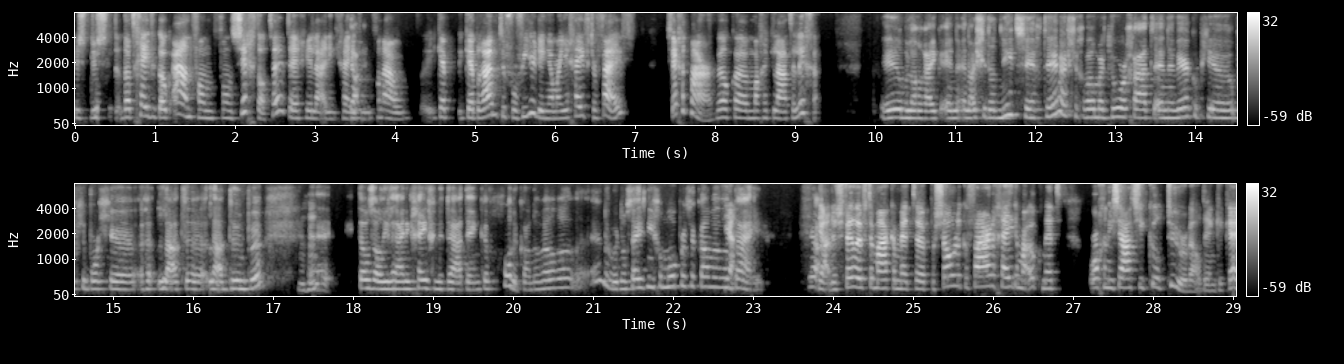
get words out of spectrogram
Dus, dus dat geef ik ook aan van, van zeg dat hè, tegen je leidinggevende. Van nou, ik heb, ik heb ruimte voor vier dingen, maar je geeft er vijf. Zeg het maar, welke mag ik laten liggen? Heel belangrijk. En, en als je dat niet zegt, hè, als je gewoon maar doorgaat en een werk op je, op je bordje eh, laat, eh, laat dumpen, Mhm. eh, dan zal die leidinggevende inderdaad denken, god, er kan nog wel wat, eh, er wordt nog steeds niet gemopperd, er kan wel wat Ja. bij. Ja. Ja, dus veel heeft te maken met persoonlijke vaardigheden, maar ook met organisatiecultuur wel, denk ik. Hè?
